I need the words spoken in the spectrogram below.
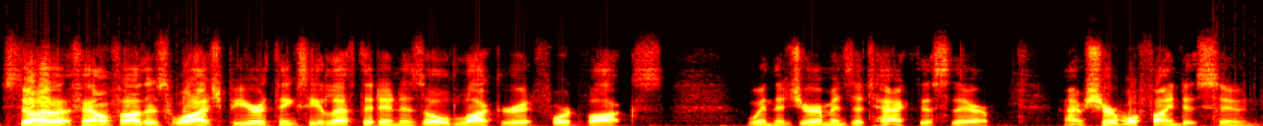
Still haven't found Father's watch. Pierre thinks he left it in his old locker at Fort Vaux when the Germans attacked us there. I'm sure we'll find it soon.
